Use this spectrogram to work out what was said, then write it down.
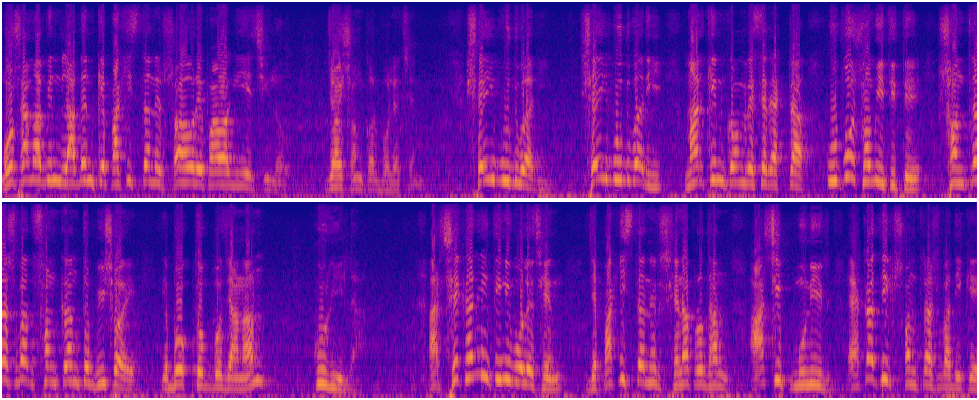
ওসামা বিন লাদেনকে পাকিস্তানের শহরে পাওয়া গিয়েছিল, জয়শঙ্কর বলেছেন। সেই বুধবারই সেই বুধবারই মার্কিন কংগ্রেসের একটা উপসমিতিতে সন্ত্রাসবাদ সংক্রান্ত বিষয়ে বক্তব্য জানান কুরিলা। আর সেখানেই তিনি বলেছেন যে পাকিস্তানের সেনাপ্রধান আসিফ মুনির একাধিক সন্ত্রাসবাদীকে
